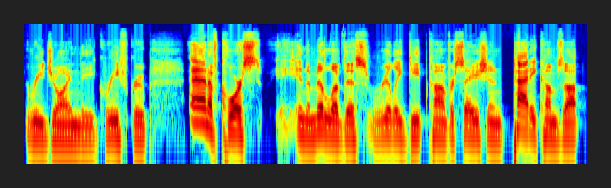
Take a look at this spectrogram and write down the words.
rejoin the grief group. And of course, in the middle of this really deep conversation, Patty comes up,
